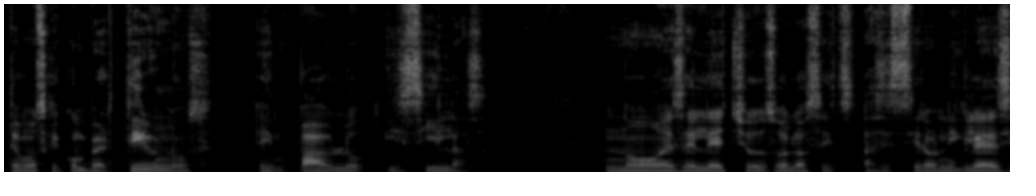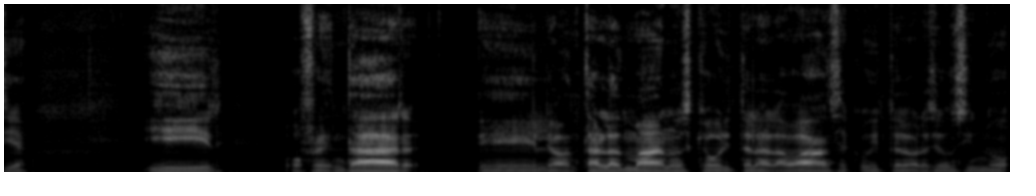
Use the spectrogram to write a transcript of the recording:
tenemos que convertirnos en Pablo y Silas. No es el hecho de solo asistir a una iglesia, ir, ofrendar, eh, levantar las manos, que ahorita la alabanza, que ahorita la oración, sino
